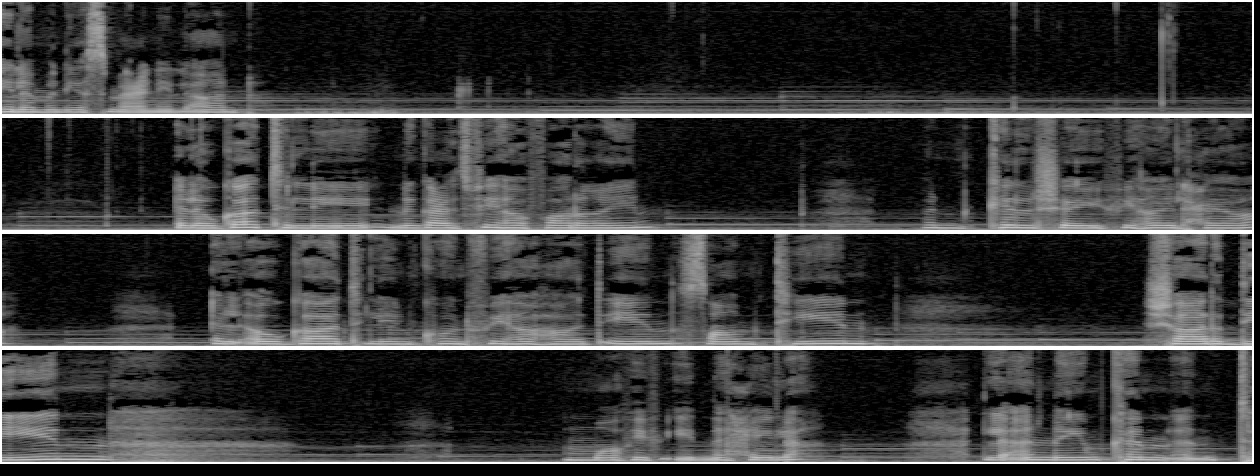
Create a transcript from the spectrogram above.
إلى من يسمعني الآن. الأوقات اللي نقعد فيها فارغين من كل شيء في هاي الحياة الأوقات اللي نكون فيها هادئين صامتين شاردين ما في في إيدنا حيلة لأنه يمكن أنت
